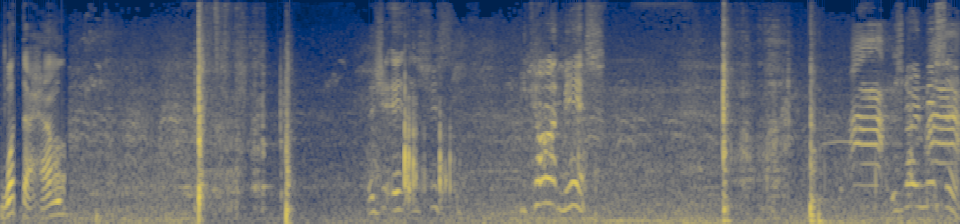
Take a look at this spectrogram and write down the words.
What the hell? It's ju- it's just you can't miss. There's no missing.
